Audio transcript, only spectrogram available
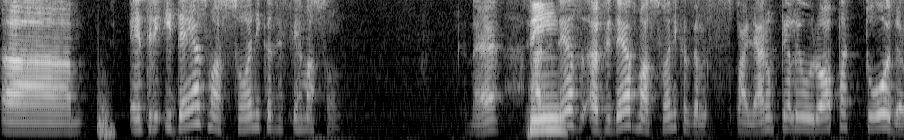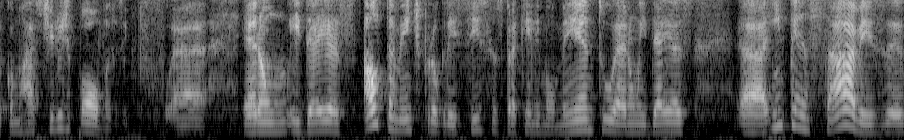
uh, entre ideias maçônicas e ser maçom. Né? Sim. As, ideias, as ideias maçônicas elas se espalharam pela Europa toda como rastilho de pólvora. Assim, é, eram ideias altamente progressistas para aquele momento, eram ideias uh, impensáveis, é,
